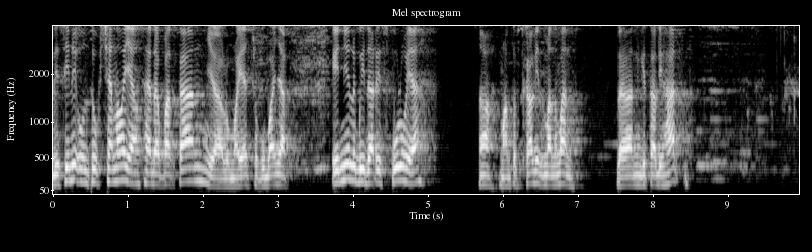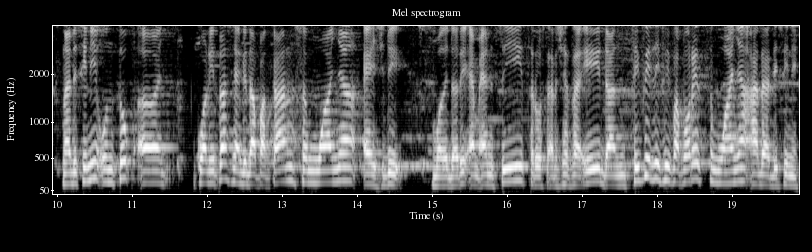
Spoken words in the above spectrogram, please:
di sini untuk channel yang saya dapatkan ya lumayan cukup banyak. Ini lebih dari 10 ya. Nah, mantap sekali teman-teman. Dan kita lihat Nah, di sini untuk uh, kualitas yang didapatkan semuanya HD. Mulai dari MNC, terus RCTI dan TV-TV favorit semuanya ada di sini.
